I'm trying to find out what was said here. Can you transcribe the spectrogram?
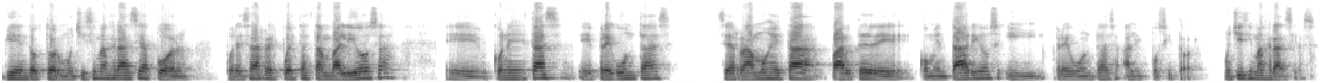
Bien, doctor, muchísimas gracias por, por esas respuestas tan valiosas. Eh, con estas eh, preguntas cerramos esta parte de comentarios y preguntas al expositor. Muchísimas gracias.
